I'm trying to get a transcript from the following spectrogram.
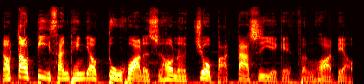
然后到第三天要度化的时候呢，就把大视野给焚化掉，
